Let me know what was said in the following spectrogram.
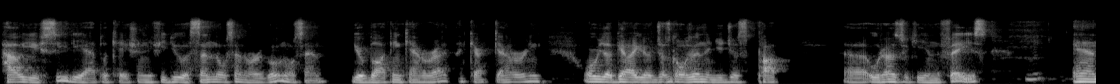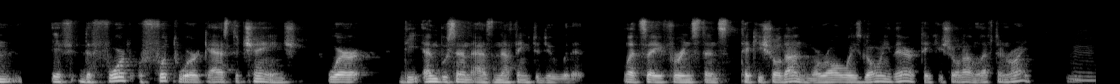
how you see the application. If you do a send sendo sen or a go no sen, you're blocking counter countering, or the guy just goes in and you just pop uh, Urazuki in the face. Mm-hmm. And if the footwork has to change, where the enbusen has nothing to do with it. Let's say, for instance, Tekki Shodan, we're always going there, Tekki Shodan left and right. Mm-hmm.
